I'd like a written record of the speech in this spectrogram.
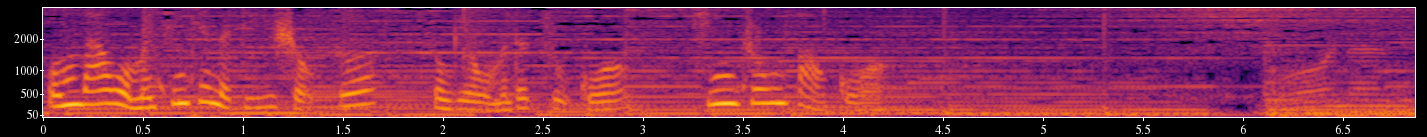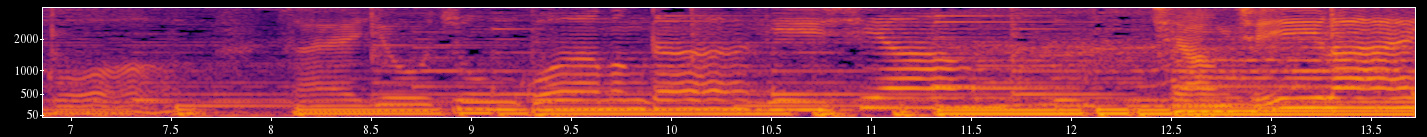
我们把我们今天的第一首歌送给我们的祖国，精忠报国。才有中国梦的理想，强起来，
